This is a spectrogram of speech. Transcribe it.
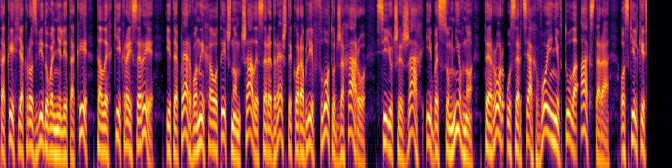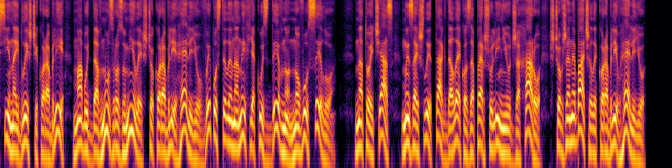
таких як розвідувальні літаки та легкі крейсери, і тепер вони хаотично мчали серед решти кораблів флоту Джахару, сіючи жах і, безсумнівно, терор у серцях воїнів Тула Акстара, оскільки всі найближчі кораблі, мабуть, давно зрозуміли, що кораблі Гелію випустили на них якусь дивну нову силу. На той час ми зайшли так далеко за першу лінію Джахару, що вже не бачили кораблів Гелію,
